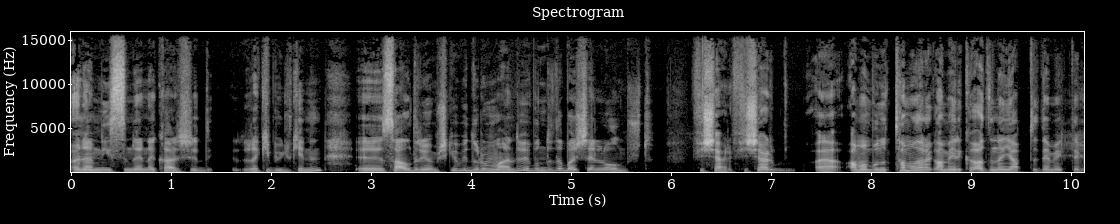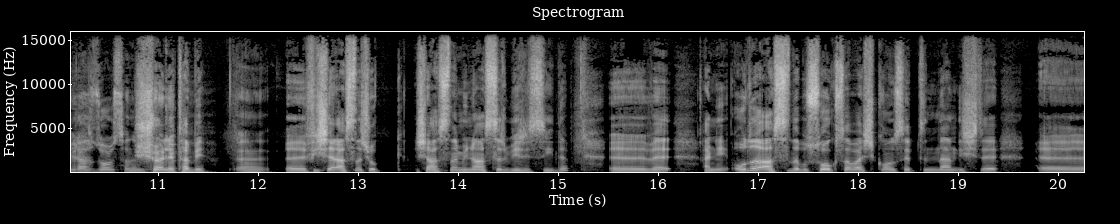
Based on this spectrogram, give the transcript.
önemli isimlerine karşı rakip ülkenin e, saldırıyormuş gibi bir durum vardı ve bunda da başarılı olmuştu. Fischer. Fischer e, ama bunu tam olarak Amerika adına yaptı demek de biraz zor sanırım. Şöyle Çünkü, tabii e, e, Fischer aslında çok şahsına münasır birisiydi. E, ve hani o da aslında bu soğuk savaş konseptinden işte e,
